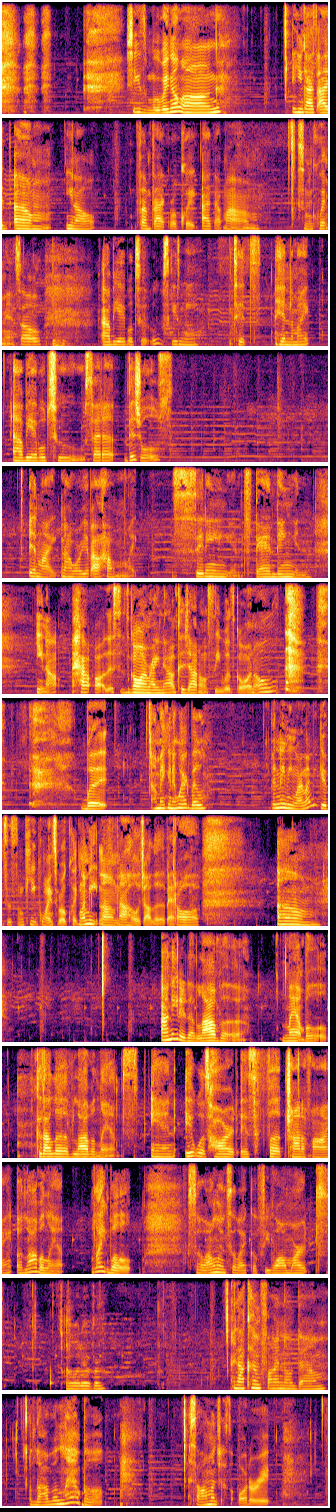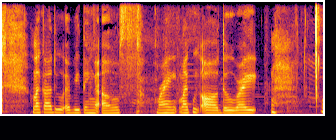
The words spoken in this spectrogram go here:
She's moving along. You guys, I um, you know, fun fact real quick, I got my um some equipment, so I'll be able to ooh, excuse me, tits hitting the mic. I'll be able to set up visuals and like not worry about how I'm like sitting and standing and you know how all this is going right now because y'all don't see what's going on. But i'm making it work boo but anyway let me get to some key points real quick. Let me um not hold y'all up at all. Um i needed a lava lamp bulb because i love lava lamps. And it was hard as fuck trying to find a lava lamp light bulb. So I went to like a few Walmarts or whatever. And I couldn't find no damn lava lamp bulb. So I'm gonna just order it. Like I do everything else, right? Like we all do, right?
